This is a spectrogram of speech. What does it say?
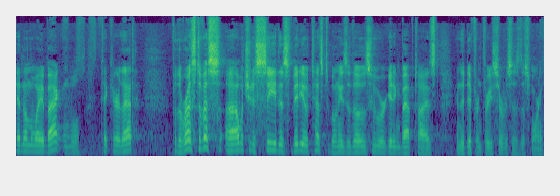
head on the way back, and we'll take care of that. For the rest of us, uh, I want you to see this video testimonies of those who are getting baptized in the different three services this morning.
